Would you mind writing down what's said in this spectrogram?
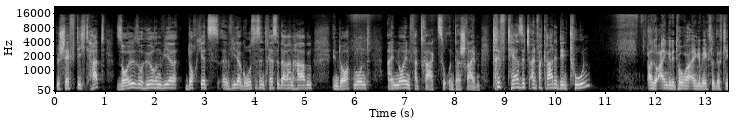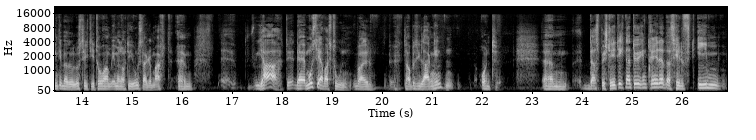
beschäftigt hat, soll, so hören wir, doch jetzt äh, wieder großes Interesse daran haben, in Dortmund einen neuen Vertrag zu unterschreiben. Trifft Terzic einfach gerade den Ton also einige Tore eingewechselt, das klingt immer so lustig. Die Tore haben immer noch die Jungs da gemacht. Ähm, äh, ja, der, der, musste ja was tun, weil ich glaube, sie lagen hinten. Und ähm, das bestätigt natürlich ein Trainer, das hilft ihm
